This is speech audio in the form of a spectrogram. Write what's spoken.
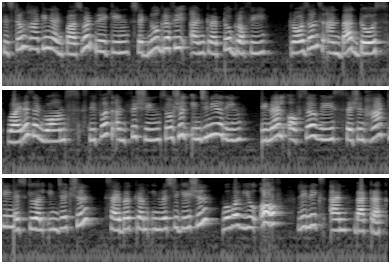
system hacking and password breaking, steganography and cryptography, trojans and backdoors, virus and worms, sniffers and phishing, social engineering, denial of service, session hacking, SQL injection, cybercrime investigation, overview of Linux and backtrack.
